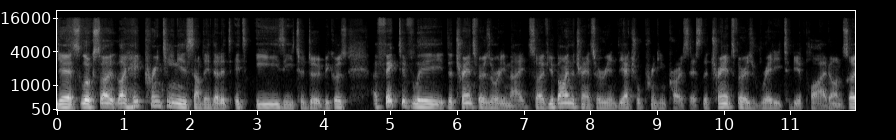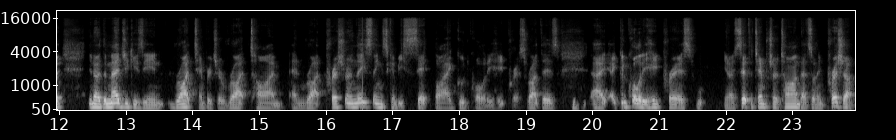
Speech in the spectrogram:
Yes, look, so like heat printing is something that it's it's easy to do because effectively the transfer is already made. So if you're buying the transfer in the actual printing process, the transfer is ready to be applied on. So, you know, the magic is in right temperature, right time, and right pressure. And these things can be set by a good quality heat press, right? There's mm-hmm. a, a good quality heat press you know, set the temperature time, that's on pressure,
